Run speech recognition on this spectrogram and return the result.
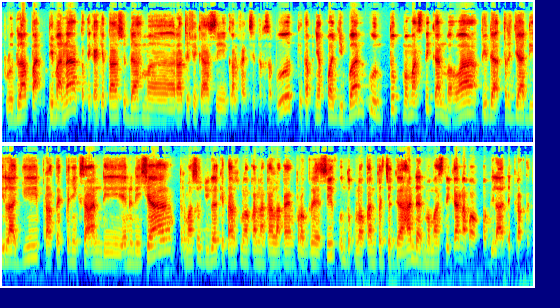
98, di mana ketika kita sudah meratifikasi konvensi tersebut, kita punya kewajiban untuk memastikan bahwa tidak terjadi lagi praktek penyiksaan di Indonesia, termasuk juga kita harus melakukan langkah-langkah yang progresif untuk melakukan pencegahan dan memastikan apabila ada praktek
